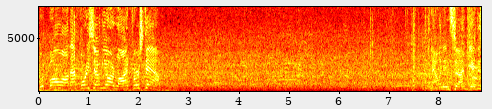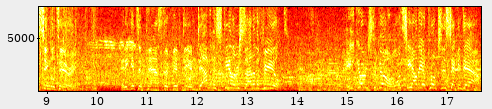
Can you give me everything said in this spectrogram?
Football on that 47-yard line, first down. An inside give to Singletary. And he gets it past the 50 and down to the Steelers side of the field. Eight yards to go. Let's see how they approach this second down.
